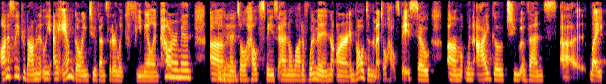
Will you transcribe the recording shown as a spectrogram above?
honestly predominantly i am going to events that are like female empowerment um, Mhm. mental health space and a lot of women are involved in the mental health space so um, when i go to events uh, like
